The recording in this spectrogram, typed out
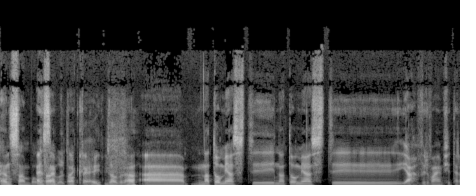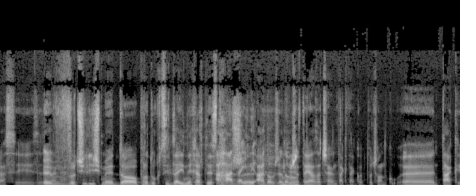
Ensemble, Ensemble, tak? tak, Okej, dobra. A, natomiast, y, natomiast y, ja wyrwałem się teraz y, ze. Wróciliśmy do produkcji dla innych artystów. Aha, że- dla innych, a dobrze, Mhm. dobrze, to ja zacząłem tak, tak od początku. E, tak,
